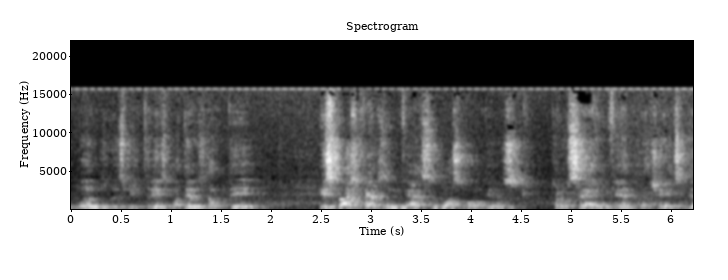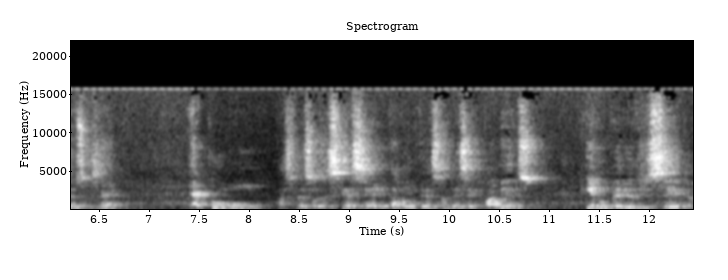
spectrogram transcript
no ano de 2013, podemos não ter. E se nós tivermos inverno, se o nosso bom Deus trouxer inverno para a gente, se Deus quiser, é comum as pessoas esquecerem da manutenção desses equipamentos. E no período de seca,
